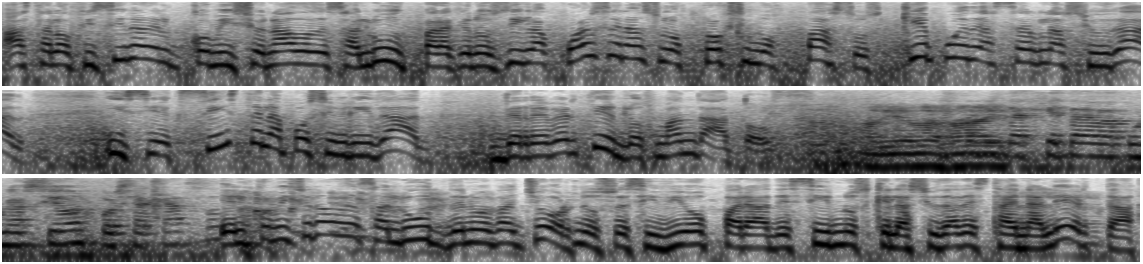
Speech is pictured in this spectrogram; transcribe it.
hasta la oficina del comisionado de salud, para que nos diga cuáles serán los próximos pasos, qué puede hacer la ciudad y si existe la posibilidad de revertir los mandatos. tarjeta de vacunación, por si acaso? El comisionado de salud de Nueva York nos recibió para decirnos que la ciudad está en alerta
